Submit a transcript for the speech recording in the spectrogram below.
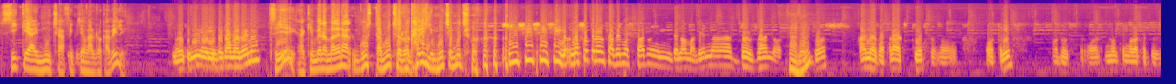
sí que hay mucha afición al rockabilly. ¿No he tenido en Benalmádena? Sí, aquí en Benalmádena gusta mucho el rockabilly, mucho, mucho. Sí, sí, sí, sí. No- Nosotros habíamos estado en Benalmádena dos años, dos años atrás, pienso, ¿no? o tres, o dos, o- no tengo la certeza.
